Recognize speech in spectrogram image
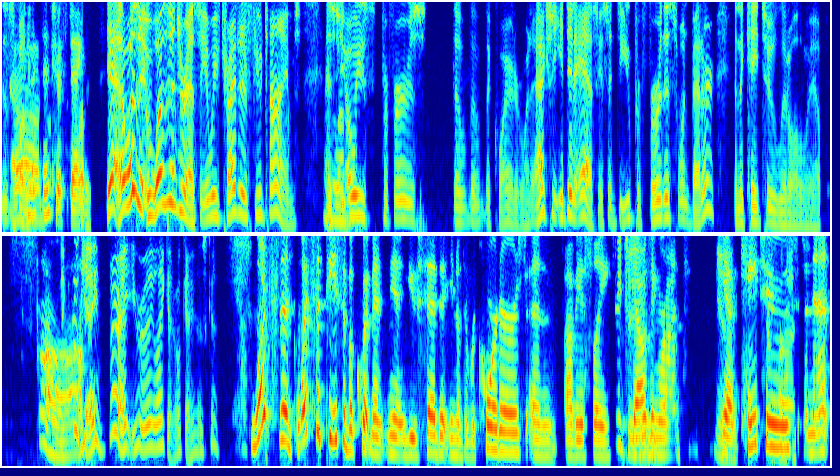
it's funny. Oh. That's interesting. funny. Yeah, that was it was interesting, and we've tried it a few times, and she it. always prefers the, the the quieter one. Actually, it did ask. I said, "Do you prefer this one better?" And the K two lit all the way up. I like, okay, all right, you really like it. Okay, that's good. What's the what's the piece of equipment? You know, you said that you know the recorders and obviously K two dowsing rods. Yeah, Yeah, K twos and that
